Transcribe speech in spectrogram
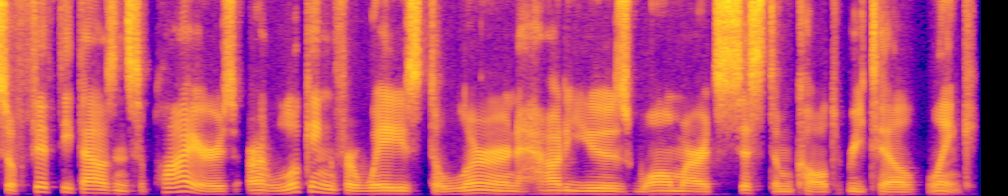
So 50,000 suppliers are looking for ways to learn how to use Walmart's system called Retail Link.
